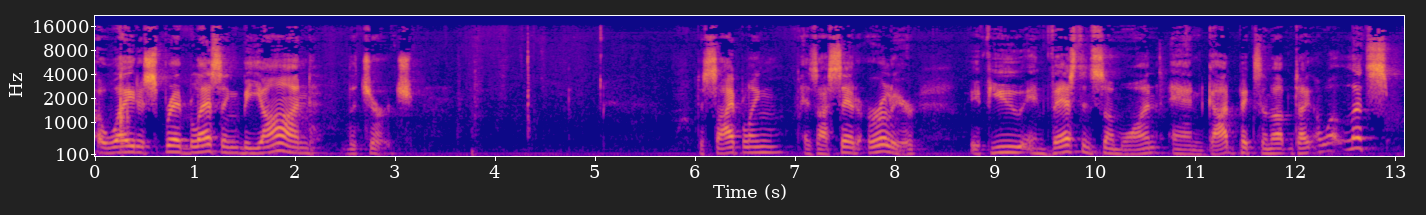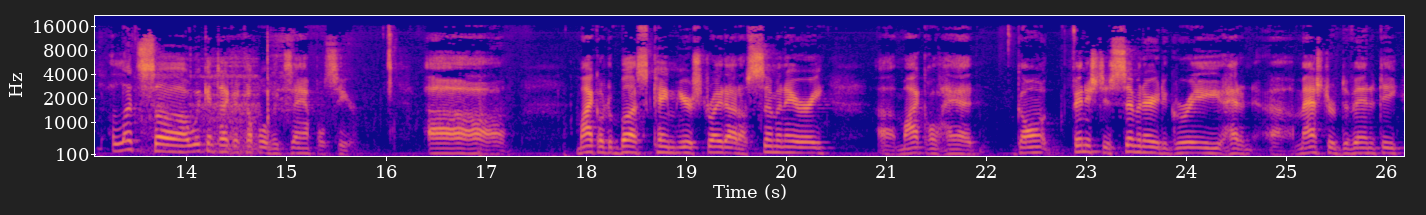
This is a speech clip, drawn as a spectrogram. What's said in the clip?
a way to spread blessing beyond the church. Discipling, as I said earlier, if you invest in someone and God picks them up and take well, let's let's uh, we can take a couple of examples here. Uh, Michael DeBus came here straight out of seminary. Uh, Michael had gone finished his seminary degree, had a uh, Master of Divinity,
